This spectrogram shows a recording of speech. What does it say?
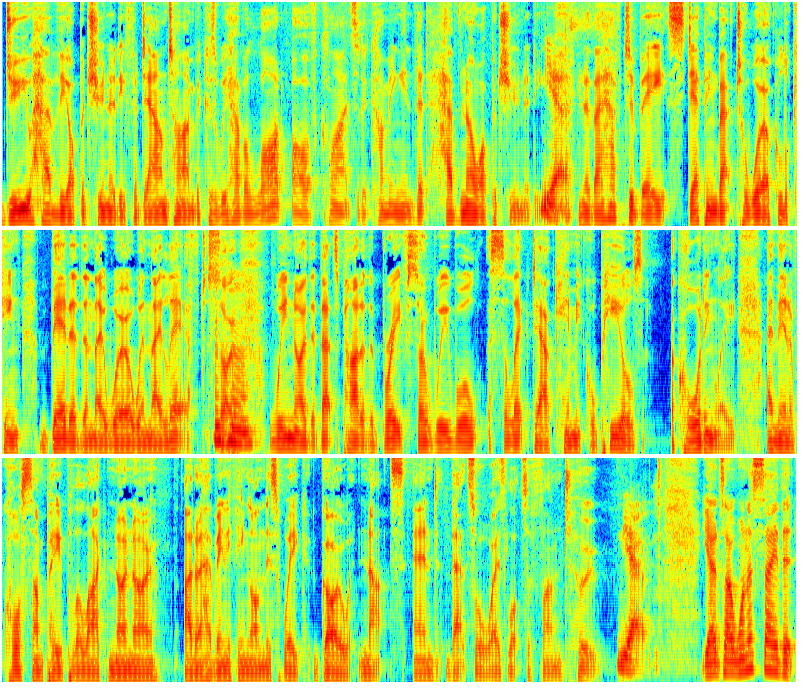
do you have the opportunity for downtime? Because we have a lot of clients that are coming in that have no opportunity. Yes. You know, they have to be stepping back to work looking better than they were when they left. So mm-hmm. we know that that's part of the brief. So we will select our chemical peels accordingly. And then, of course, some people are like, no, no, I don't have anything on this week, go nuts. And that's always lots of fun too. Yeah. Yeah, so I want to say that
